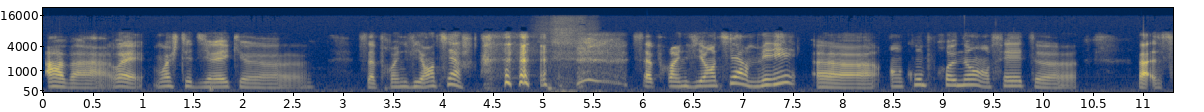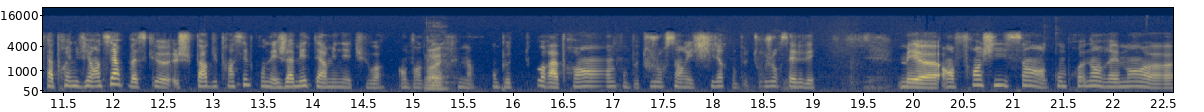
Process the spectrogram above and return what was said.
Ah bah ouais, moi je te dirais que ça prend une vie entière. ça prend une vie entière, mais euh, en comprenant en fait euh, bah, ça prend une vie entière parce que je pars du principe qu'on n'est jamais terminé, tu vois, en tant qu'être humain. On peut toujours apprendre, qu'on peut toujours s'enrichir, qu'on peut toujours s'élever. Mais euh, en franchissant, en comprenant vraiment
